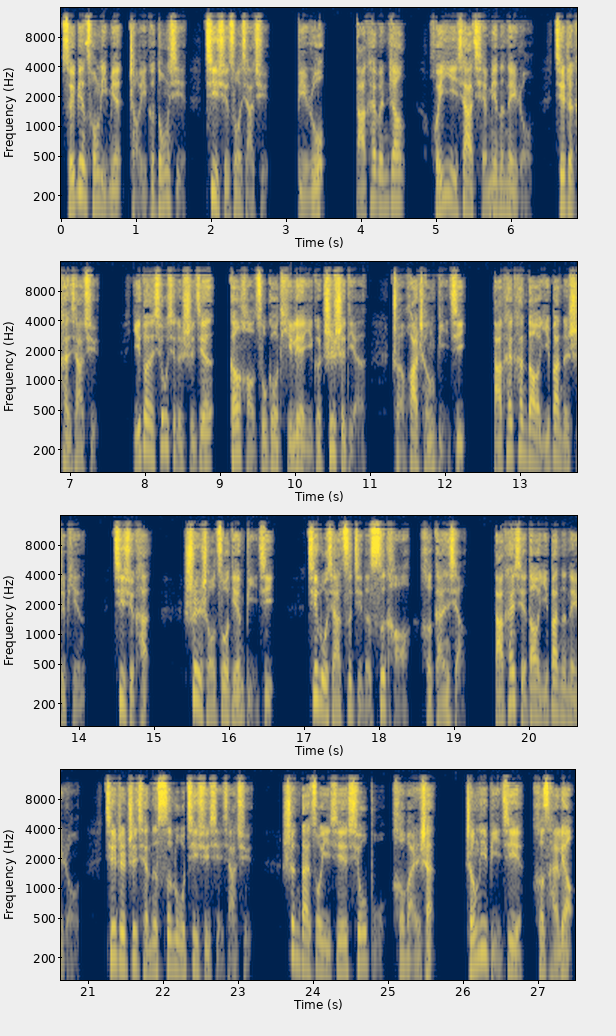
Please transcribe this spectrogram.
随便从里面找一个东西继续做下去。比如打开文章，回忆一下前面的内容，接着看下去。一段休息的时间刚好足够提炼一个知识点，转化成笔记。打开看到一半的视频，继续看，顺手做点笔记，记录下自己的思考和感想。打开写到一半的内容，接着之前的思路继续写下去。顺带做一些修补和完善，整理笔记和材料，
